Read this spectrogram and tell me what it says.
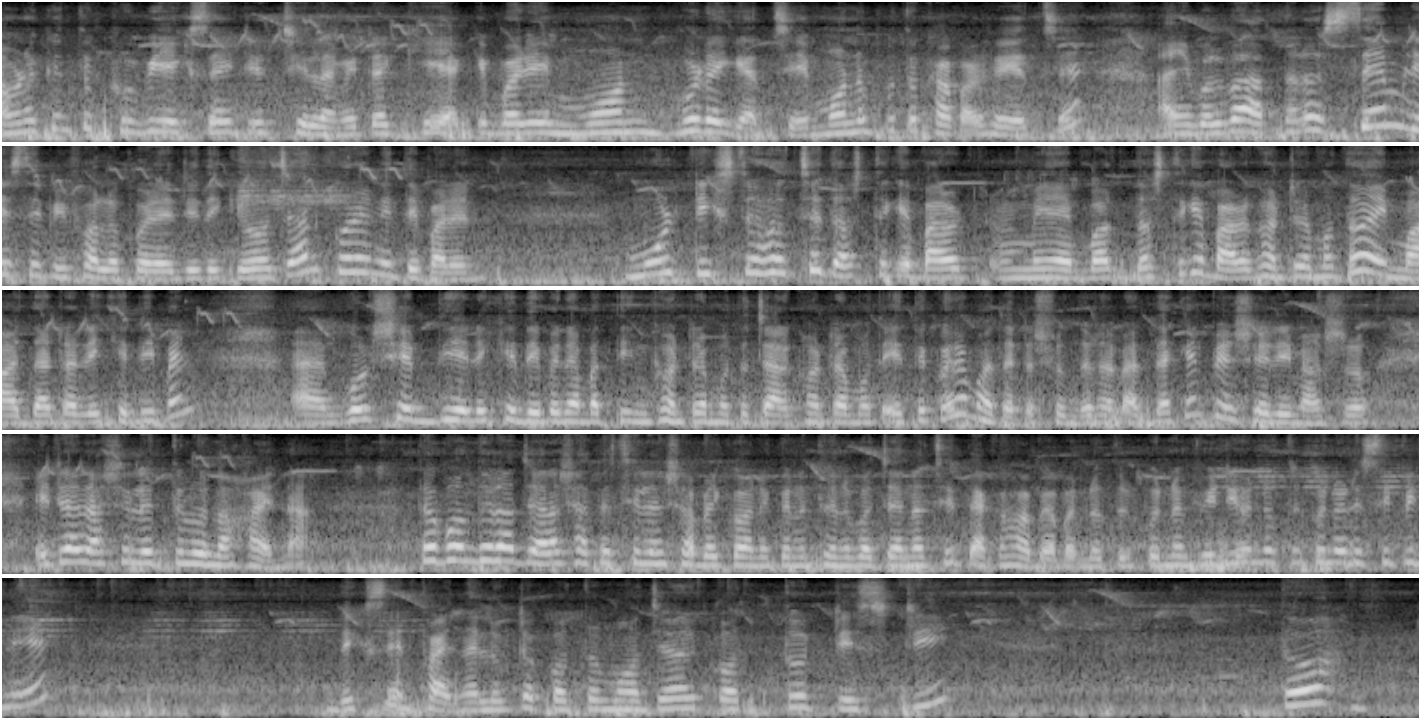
আমরা কিন্তু খুবই এক্সাইটেড ছিলাম, এটা খেয়ে একেবারে মন ভরে গেছে, মনোভূত খাবার হয়েছে। আমি বলব, আপনারা সেম রেসিপি ফলো করে যদি কেউ চান, করে নিতে পারেন। মূল টিক্সটা হচ্ছে, দশ থেকে বারো দশ থেকে বারো ঘণ্টার মতো এই ময়দাটা রেখে দিবেন। গোল শেপ দিয়ে রেখে দেবেন, আবার তিন ঘণ্টার মতো, চার ঘণ্টার মতো, এতে করে ময়দাটা সুন্দর হবে। আর দেখেন পেশেরি মাংস, এটার আসলে তুলনা হয় না। তো বন্ধুরা, যারা সাথে ছিলেন, সবাইকে অনেক অনেক ধন্যবাদ জানাচ্ছি। দেখা হবে আবার নতুন কোনো ভিডিও নতুন কোনো রেসিপি নিয়ে। দেখছেন ফাইনাল লুকটা কত মজার, কত টেস্টি তো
